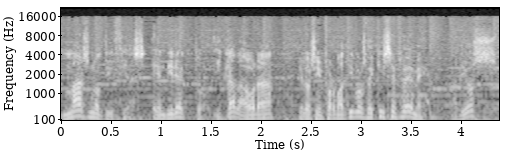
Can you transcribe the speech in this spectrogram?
Más noticias en directo y cada hora en los informativos de XFM. Adiós.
